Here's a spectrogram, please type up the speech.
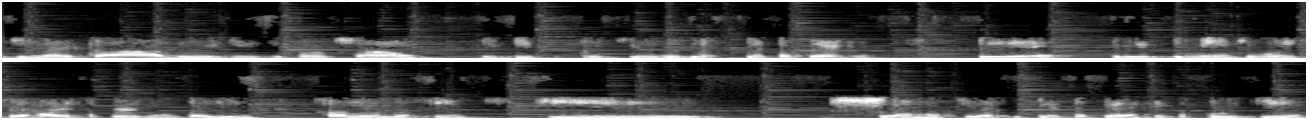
de mercado e de, de produção e que precisa de assistência técnica. E, tristemente, vou encerrar essa pergunta aí, falando assim, que chama-se assistência técnica porque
